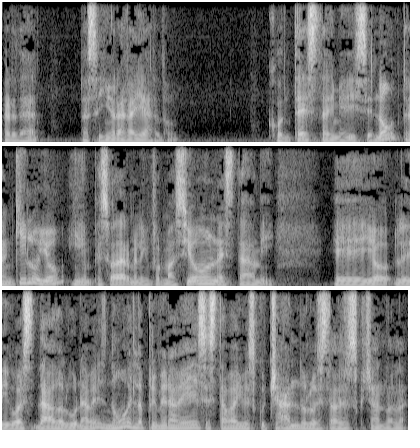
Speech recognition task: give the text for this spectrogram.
¿verdad? La señora Gallardo contesta y me dice, no, tranquilo yo, y empezó a darme la información, está mi... eh, yo le digo, ¿has dado alguna vez? No, es la primera vez, estaba yo escuchándolos, estaba escuchando a la,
